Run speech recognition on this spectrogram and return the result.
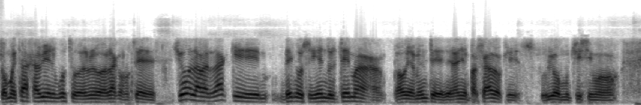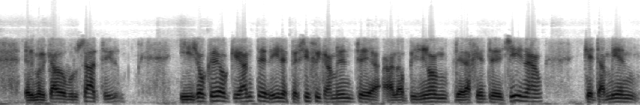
¿Cómo estás, Javier? Un gusto de nuevo hablar con ustedes. Yo la verdad que vengo siguiendo el tema, obviamente desde el año pasado, que subió muchísimo el mercado bursátil, y yo creo que antes de ir específicamente a, la opinión de la gente de China, que también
